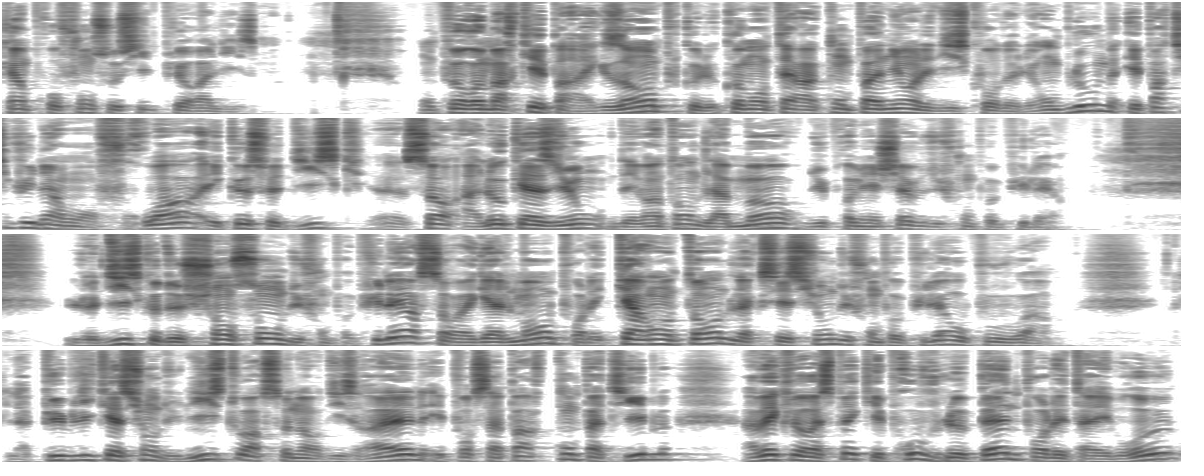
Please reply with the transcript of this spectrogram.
qu'un profond souci de pluralisme. On peut remarquer par exemple que le commentaire accompagnant les discours de Léon Blum est particulièrement froid et que ce disque euh, sort à l'occasion des 20 ans de la mort du premier chef du Front populaire. Le disque de chanson du Front populaire sort également pour les 40 ans de l'accession du Front populaire au pouvoir. La publication d'une histoire sonore d'Israël est pour sa part compatible avec le respect qu'éprouve Le Pen pour l'État hébreu,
